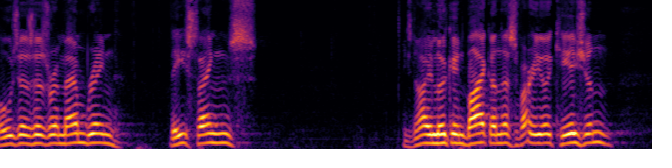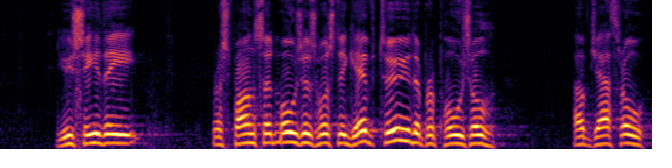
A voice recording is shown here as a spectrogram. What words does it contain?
Moses is remembering these things. He's now looking back on this very occasion. You see the response that Moses was to give to the proposal of Jethro.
